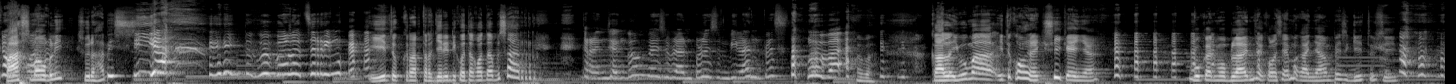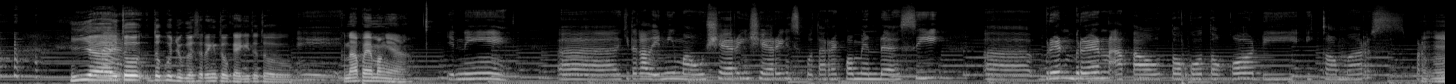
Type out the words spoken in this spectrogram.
Pas mau beli sudah habis. Iya, gue banget sering. Itu kerap terjadi di kota-kota besar. keranjang gue sampai 99 plus tau gak pak? Apa? Kalau ibu mah itu koleksi kayaknya. Bukan mau belanja. Kalau saya mah nggak nyampe segitu sih. Iya, itu itu gue juga sering tuh kayak gitu tuh. Eh, Kenapa emangnya? ini eh, kita kali ini mau sharing-sharing seputar rekomendasi eh, brand-brand atau toko-toko di e-commerce seperti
